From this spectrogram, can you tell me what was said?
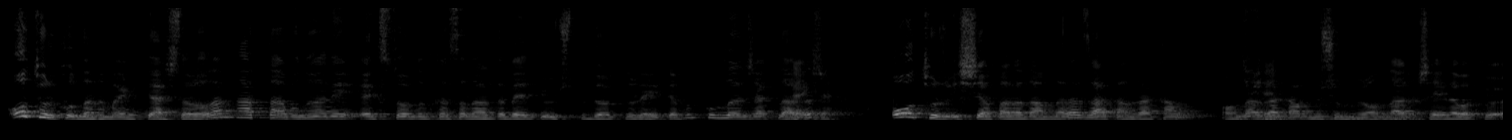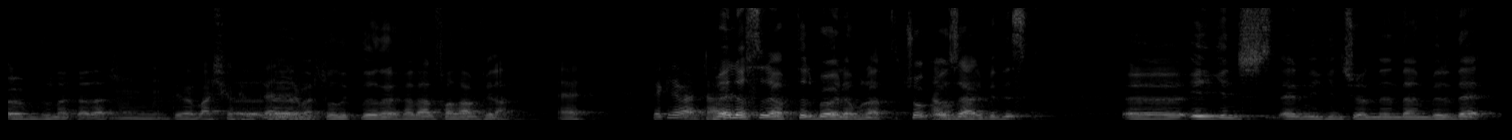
O tür kullanıma ihtiyaçları olan hatta bunu hani external kasalarda belki 3'lü 4'lü RAID yapıp kullanacaklardır. Belki. O tür iş yapan adamlara zaten rakam onlar Hiçbir şey rakam düşünmüyor. Onlar Doğru. şeyine bakıyor. Ömrüne kadar, Hmm, değil mi? Başka kriterleri var. dayanıklılıklığına kadar falan filan. Evet. Peki Levent abi. Velociraptor böyle Murat. Çok Tamam. özel bir disk. Ee, ilginç, en ilginç yönlerinden biri de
